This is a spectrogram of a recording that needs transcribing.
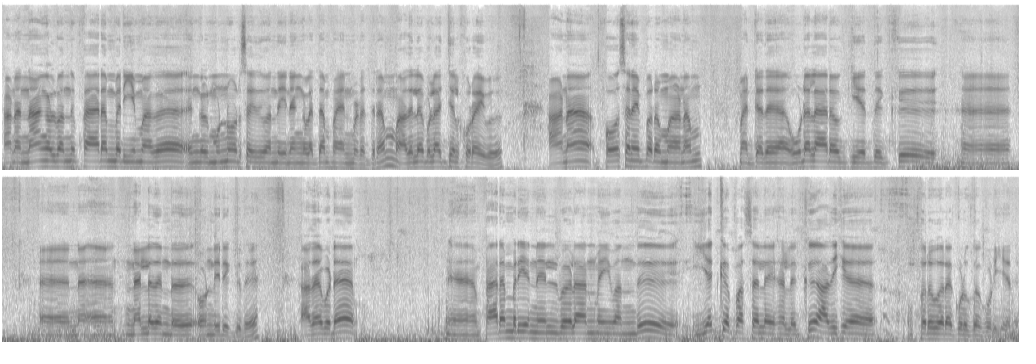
ஆனால் நாங்கள் வந்து பாரம்பரியமாக எங்கள் முன்னோர் செய்து வந்த இனங்களை தான் பயன்படுத்துகிறோம் அதில் விளைச்சல் குறைவு. ஆனால் போசனை பெருமானம் மற்றது உடல் ஆரோக்கியத்துக்கு ந- நல்லதுன்றது ஒன்று இருக்குது. அதை விட பாரம்பரிய நெல் வேளாண்மை வந்து இயற்கை பசலைகளுக்கு அதிக பெருவரை கொடுக்கக்கூடியது.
